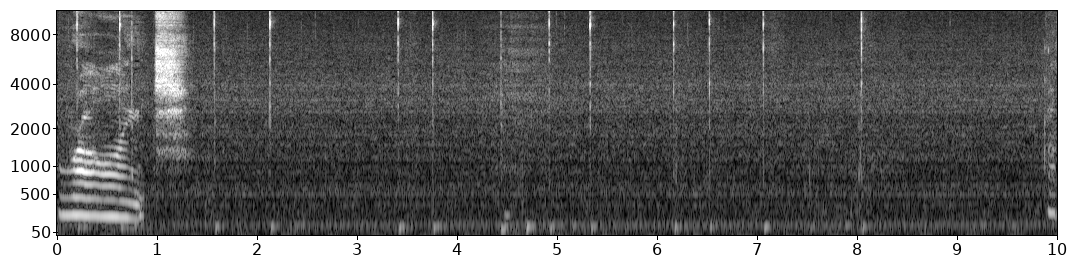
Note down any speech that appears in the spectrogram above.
Right. Got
